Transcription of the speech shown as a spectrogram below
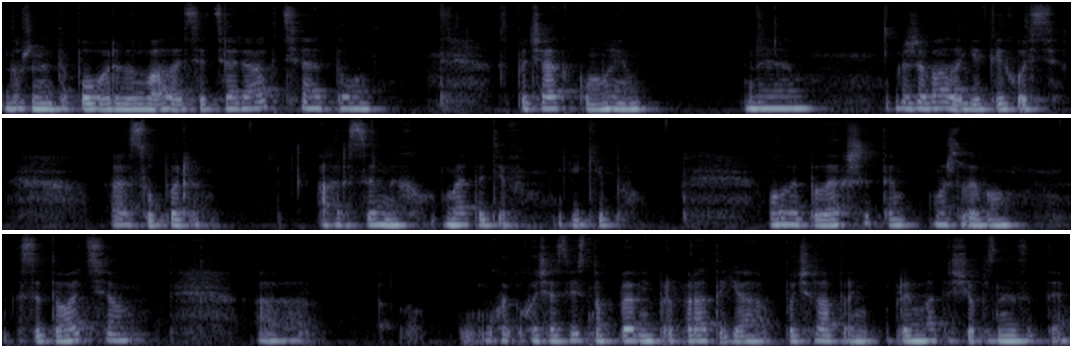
дуже нетипово розвивалася ця реакція, то спочатку ми не вживали якихось е, супер агресивних методів, які б могли полегшити, можливо, ситуацію. Е, хоча, звісно, певні препарати я почала приймати, щоб знизити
